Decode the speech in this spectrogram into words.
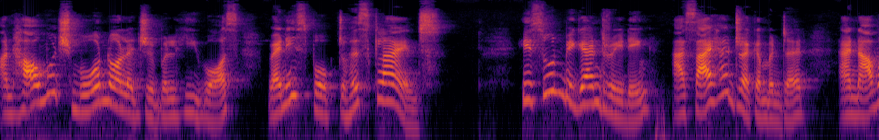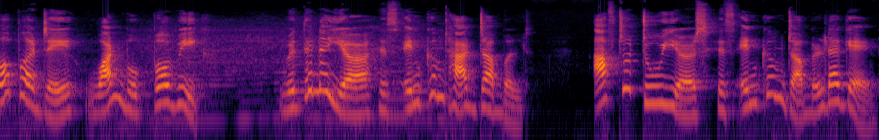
and how much more knowledgeable he was when he spoke to his clients. He soon began reading, as I had recommended, an hour per day, one book per week. Within a year, his income had doubled. After two years, his income doubled again.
